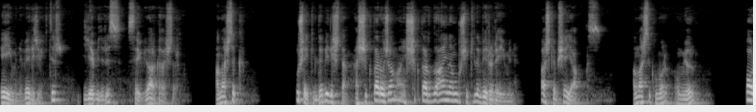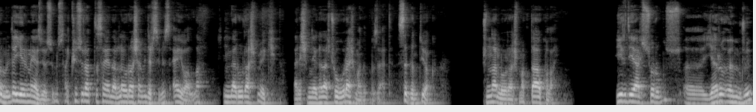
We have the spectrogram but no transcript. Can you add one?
eğimini verecektir diyebiliriz sevgili arkadaşlarım. Anlaştık. Bu şekilde bir işlem. Ha şıklar hocam şıklar da aynen bu şekilde verir eğimini. Başka bir şey yapmaz. Anlaştık umarım, umuyorum. Formülde yerine yazıyorsunuz. Ha, küsuratlı sayılarla uğraşabilirsiniz. Eyvallah. Kimler uğraşmıyor ki? Yani şimdiye kadar çok uğraşmadık mı zaten? Sıkıntı yok. Şunlarla uğraşmak daha kolay. Bir diğer sorumuz e, yarı ömrü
